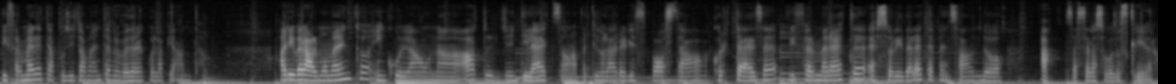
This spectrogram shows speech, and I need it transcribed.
vi fermerete appositamente per vedere quella pianta. Arriverà il momento in cui a un atto di gentilezza, una particolare risposta cortese, vi fermerete e sorriderete pensando ah, stasera so cosa scrivere.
